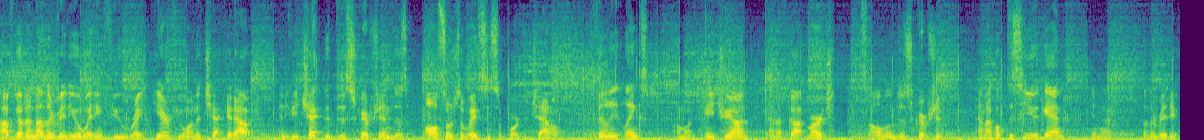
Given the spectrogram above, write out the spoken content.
I've got another video waiting for you right here if you want to check it out. And if you check the description, there's all sorts of ways to support the channel. Affiliate links, I'm on Patreon, and I've got merch. It's all in the description. And I hope to see you again in another video.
